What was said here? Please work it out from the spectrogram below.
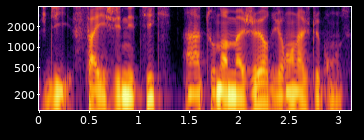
je dis, failles génétiques à un tournant majeur durant l'âge de bronze.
